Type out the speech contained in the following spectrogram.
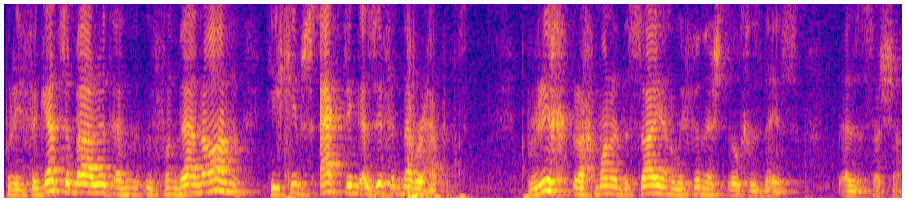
but he forgets about it, and from then on, he keeps acting as if it never happened. Brich Rachmana Desai, and we finished Ilchis Deis, as Hashem.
